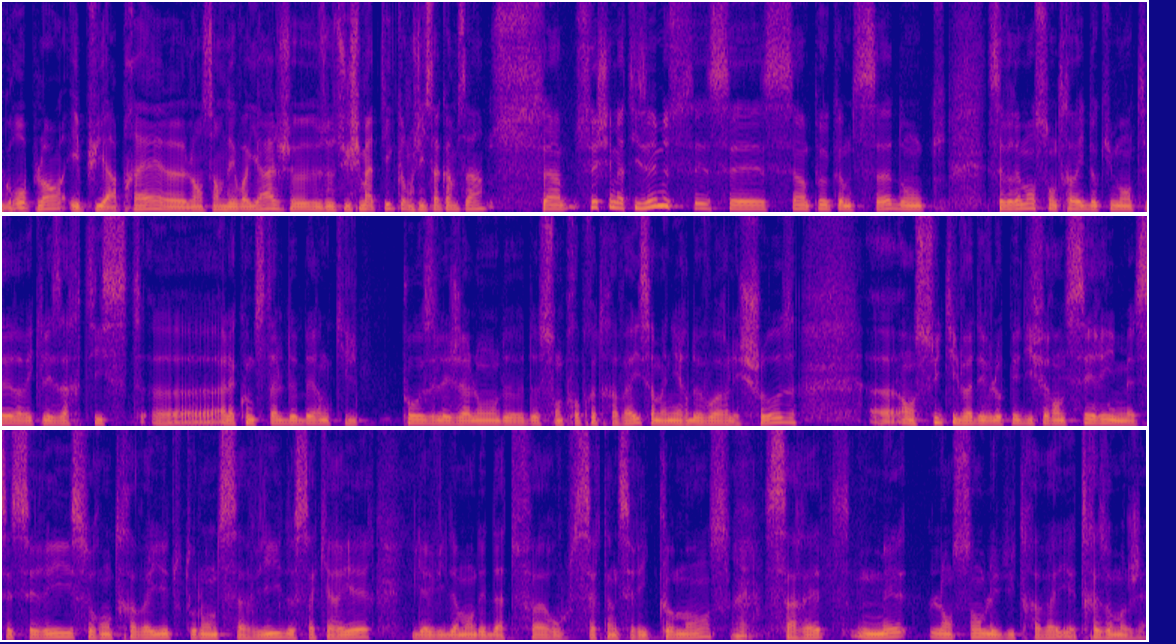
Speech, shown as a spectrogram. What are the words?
gros plans. Et puis après, l'ensemble des voyages, je suis schématique quand je dis ça comme ça? C'est schématisé, mais c'est un peu comme ça. Donc, c'est vraiment son travail documentaire avec les artistes euh, à la Kunsthal de Berne qu'il pose les jalons de, son propre travail, sa manière de voir les choses. Euh, ensuite, il va développer différentes séries, mais ces séries seront travaillées tout au long de sa vie, de sa carrière. Il y a évidemment des dates phares où certaines séries commencent, s'arrêtent, mais l'ensemble du travail est très homogène.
